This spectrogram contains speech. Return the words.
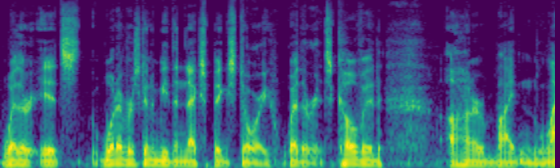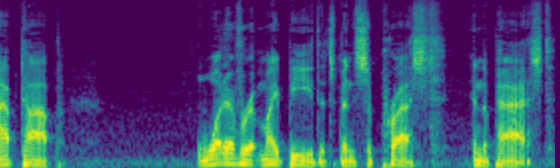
whether it's whatever's going to be the next big story, whether it's COVID, a Hunter Biden laptop, whatever it might be that's been suppressed in the past,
